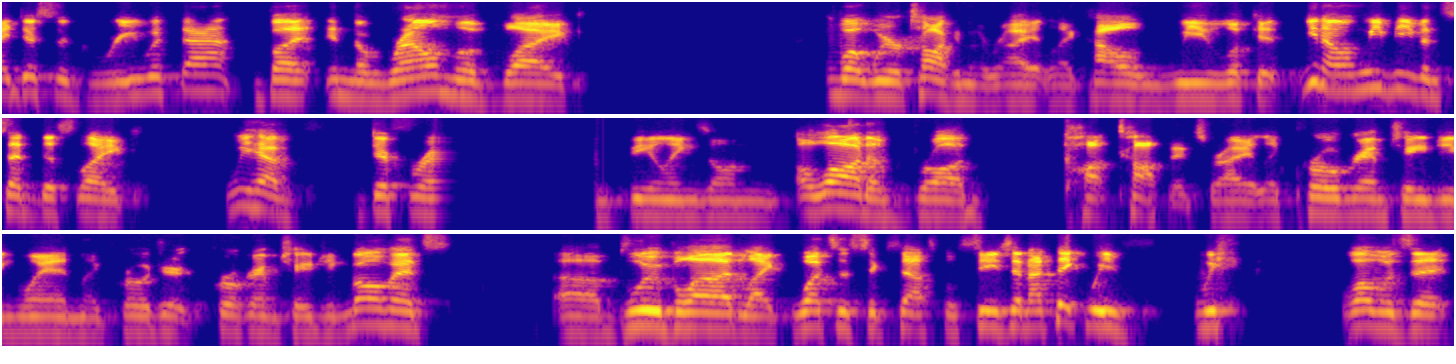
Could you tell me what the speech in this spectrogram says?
i disagree with that but in the realm of like what we were talking about right like how we look at you know we've even said this like we have different feelings on a lot of broad topics, right? Like program changing win, like project program changing moments, uh, blue blood, like what's a successful season. I think we've we what was it,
